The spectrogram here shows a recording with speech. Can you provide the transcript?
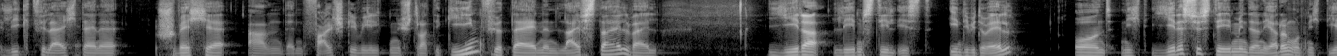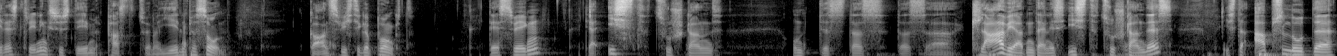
liegt vielleicht deine Schwäche an den falsch gewählten Strategien für deinen Lifestyle, weil jeder Lebensstil ist individuell und nicht jedes System in der Ernährung und nicht jedes Trainingssystem passt zu einer jeden Person. Ganz wichtiger Punkt. Deswegen der Ist-Zustand und das, das, das äh, Klarwerden deines Ist-Zustandes ist der absolute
